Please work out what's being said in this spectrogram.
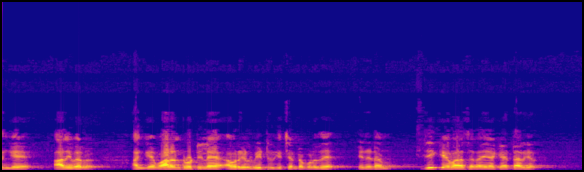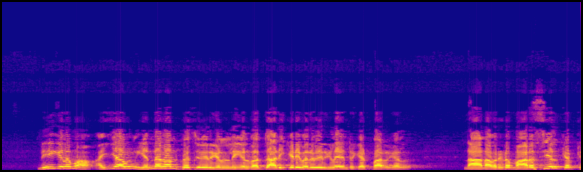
அங்கே ஆலிவர் அங்கே வாரன் ரோட்டில் அவர்கள் வீட்டிற்கு சென்ற பொழுது என்னிடம் ஜி கே வாசன் ஐயா கேட்டார்கள் நீங்களும் ஐயாவும் என்னதான் பேசுவீர்கள்? நீங்கள் வந்து அடிக்கடி வருவீர்களே? என்று கேட்பார்கள். நான் அவரிடம் அரசியல் கற்க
